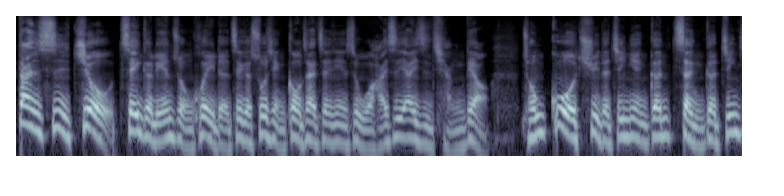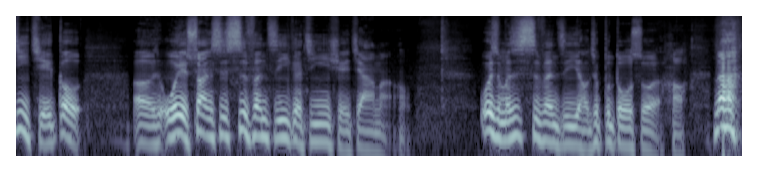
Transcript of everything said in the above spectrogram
但是就这个联总会的这个缩减购债这件事，我还是要一直强调，从过去的经验跟整个经济结构，呃，我也算是四分之一个经济学家嘛。哦，为什么是四分之一？哦，就不多说了。好，那。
